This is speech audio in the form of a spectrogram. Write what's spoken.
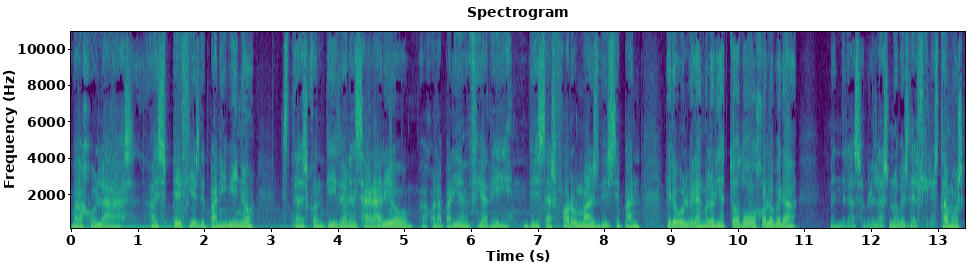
bajo las especies de pan y vino, está escondido en el sagrario, bajo la apariencia de, de esas formas, de ese pan, pero volverá en gloria, todo ojo lo verá, vendrá sobre las nubes del cielo. Estamos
